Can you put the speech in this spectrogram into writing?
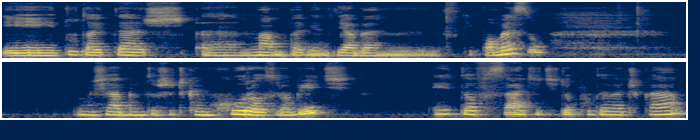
i tutaj też e, mam pewien diabelski pomysł. Musiałabym troszeczkę mchu zrobić i to wsadzić do pudełeczka,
